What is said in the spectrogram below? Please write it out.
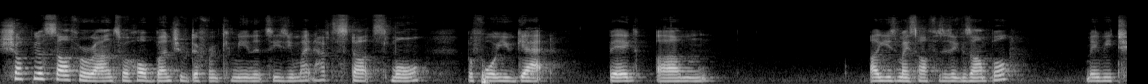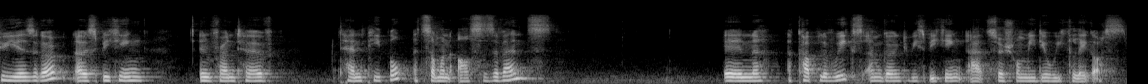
Shop yourself around to a whole bunch of different communities. You might have to start small before you get big. Um, I'll use myself as an example. Maybe two years ago, I was speaking in front of 10 people at someone else's events. In a couple of weeks, I'm going to be speaking at Social Media Week Lagos.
